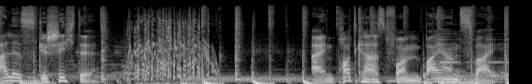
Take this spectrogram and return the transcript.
Alles Geschichte. Ein Podcast von Bayern 2.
